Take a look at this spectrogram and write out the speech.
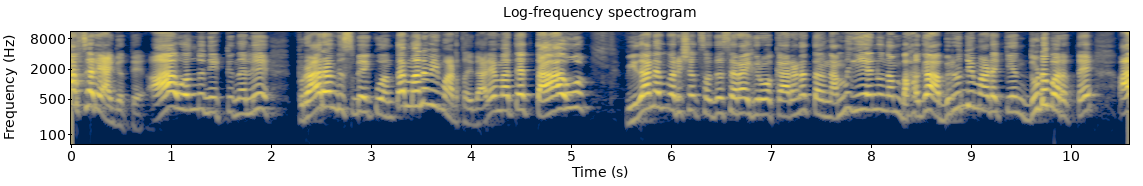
ಆಸರೆ ಆಗುತ್ತೆ. ಆ ಒಂದು ನಿಟ್ಟಿನಲ್ಲಿ ಪ್ರಾರಂಭಿಸಬೇಕು ಅಂತ ಮನವಿ ಮಾಡ್ತಾ ಇದ್ದಾರೆ. ಮತ್ತು ತಾವು ವಿಧಾನ ಪರಿಷತ್ ಸದಸ್ಯರಾಗಿರುವ ಕಾರಣ ತ ನಮಗೇನು ನಮ್ಮ ಭಾಗ ಅಭಿವೃದ್ಧಿ ಮಾಡೋಕ್ಕೆ ಏನು ದುಡ್ಡು ಬರುತ್ತೆ, ಆ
